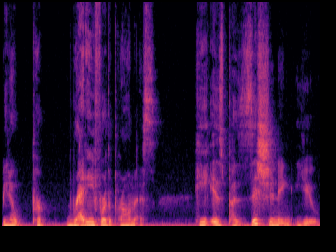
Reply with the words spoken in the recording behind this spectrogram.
you know pre- ready for the promise. He is positioning you.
